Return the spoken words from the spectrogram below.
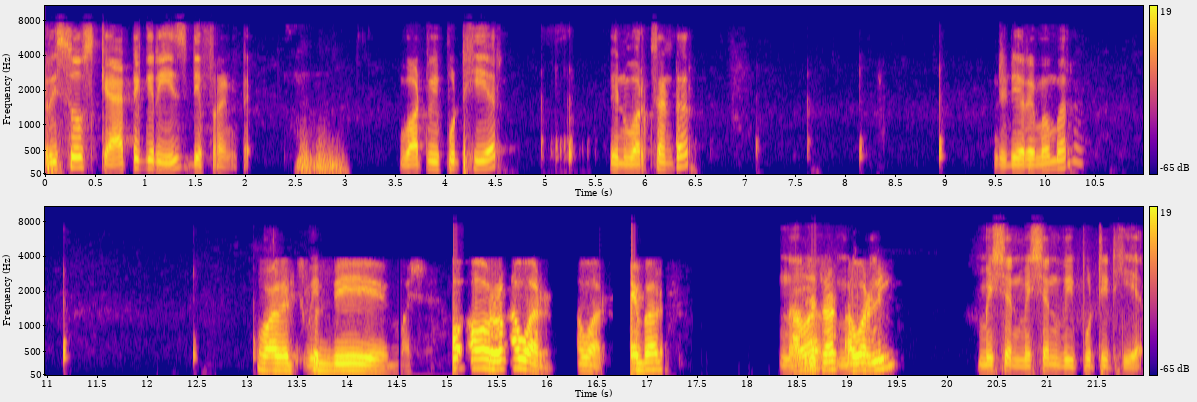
resource category is different what we put here in work center did you remember Well, it We- could be much Or hour, hour. labor. no, Our- no, Is hourly? mission mission we put it here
